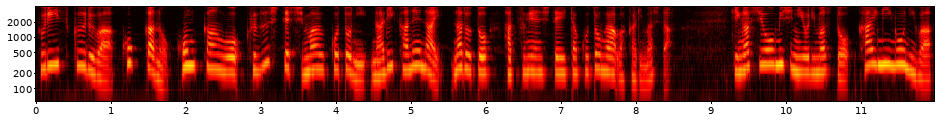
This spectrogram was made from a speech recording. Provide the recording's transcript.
フリースクールは国家の根幹を崩してしまうことになりかねないなどと発言していたことが分かりました。東近江市によりますと会議後には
